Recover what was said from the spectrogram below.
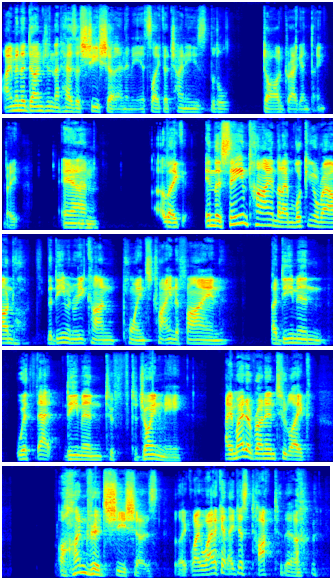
I'm in a dungeon that has a shisha enemy. It's like a Chinese little dog dragon thing, right? And uh, like in the same time that I'm looking around the demon recon points trying to find a demon with that demon to to join me, I might have run into like a hundred shishas. Like, why why can't I just talk to them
